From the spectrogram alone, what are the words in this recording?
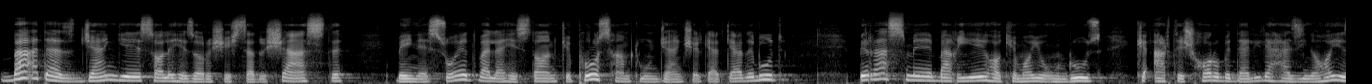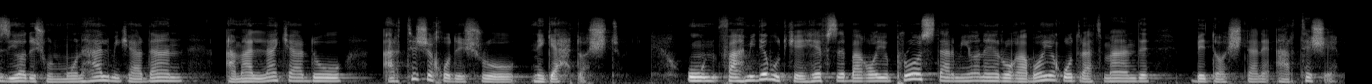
بعد از جنگ سال 1660 بین سوئد و لهستان که پروس هم تو اون جنگ شرکت کرده بود به رسم بقیه حاکمای اون روز که ارتش ها رو به دلیل هزینه های زیادشون منحل می‌کردن عمل نکرد و ارتش خودش رو نگه داشت. اون فهمیده بود که حفظ بقای پروس در میان رقبای قدرتمند به داشتن ارتشه.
